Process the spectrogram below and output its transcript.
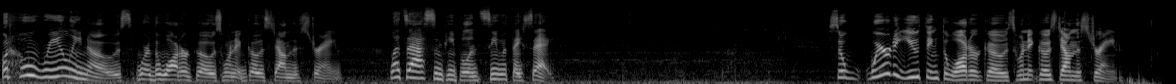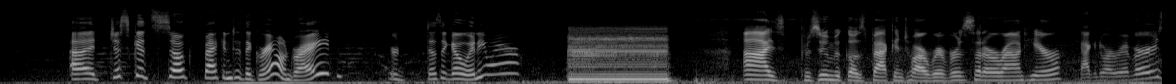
But who really knows where the water goes when it goes down this drain? Let's ask some people and see what they say. So where do you think the water goes when it goes down this drain? Uh, it just gets soaked back into the ground, right? Or does it go anywhere? I presume it goes back into our rivers that are around here. Back into our rivers?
